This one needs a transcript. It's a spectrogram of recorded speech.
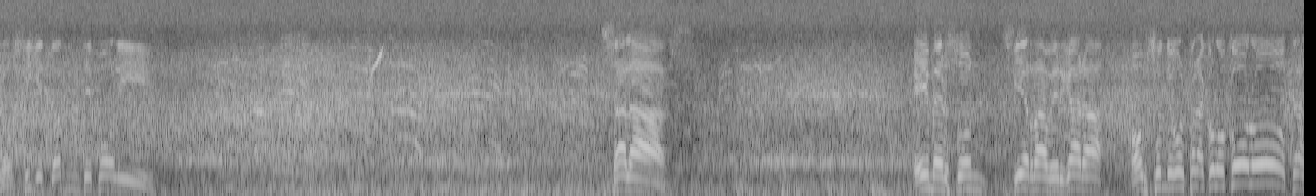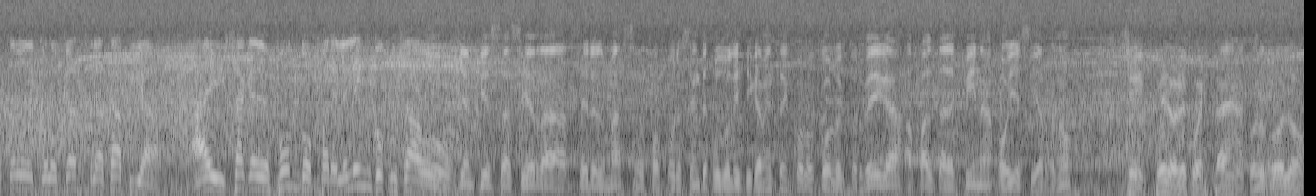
Lo sigue Dante Poli. Salas. Emerson. Sierra Vergara. Opción de gol para Colo Colo. Trató de colocarse la tapia. Ahí saque de fondo para el elenco cruzado. Ya empieza Sierra a ser el más favorecente futbolísticamente en Colo Colo, Héctor Vega. A falta de espina, hoy es Sierra, ¿no? Sí, pero le cuesta, ¿eh? A Colo Colo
